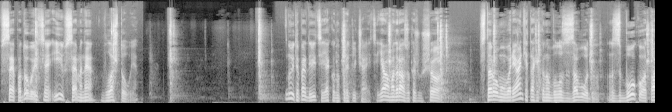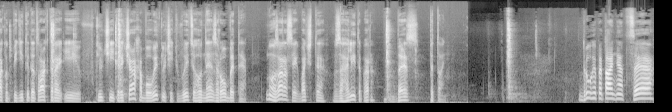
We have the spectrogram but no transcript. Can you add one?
все подобається і все мене влаштовує. Ну і тепер дивіться, як воно переключається. Я вам одразу кажу, що в старому варіанті, так як воно було з заводу, збоку, отак от підійти до трактора і включити речах або виключити, ви цього не зробите. Ну а зараз, як бачите, взагалі тепер без питань. Друге питання це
